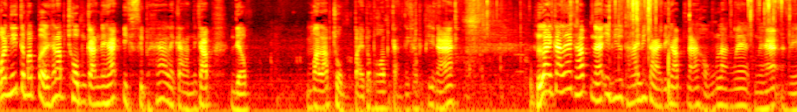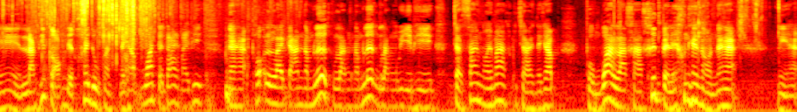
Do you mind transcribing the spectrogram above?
วันนี้จะมาเปิดให้รับชมกันนะฮะอีก 15 รายการนะครับ เดี๋ยว มารับชมไปพร้อมๆกันนะครับพี่ๆนะ รายการแรกครับนะอีพีสุดท้ายพี่ชายนะครับนะของรังแรกนะฮะนี่รังที่สองเดี๋ยวค่อยดูกันนะครับว่าจะได้ไหมพี่นะฮะเพราะรายการนำเลิกรังนำเลิกรัง VP จัดสร้างน้อยมากพี่ชายนะครับ ผมว่าราคาขึ้นไปแล้วแน่นอนนะฮะนี่ฮะ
